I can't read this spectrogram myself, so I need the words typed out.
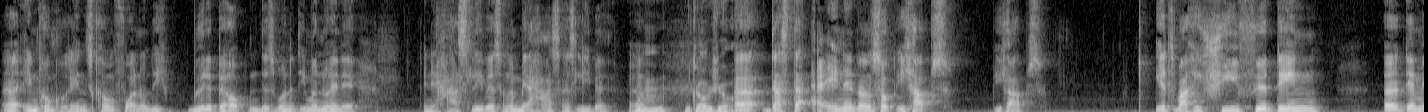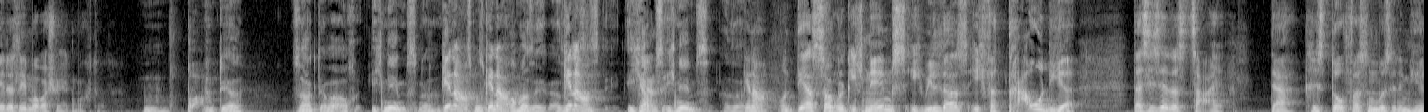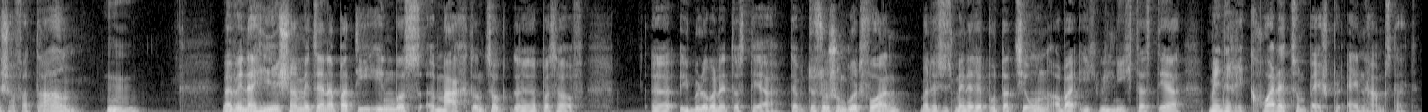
äh, im Konkurrenzkampf waren. Und ich würde behaupten, das war nicht immer nur eine, eine Hassliebe, sondern mehr Hass als Liebe. Ja. Mhm, Glaube ich auch. Äh, dass der eine dann sagt, ich hab's, ich hab's. Jetzt mache ich Ski für den, äh, der mir das Leben aber schwer gemacht hat. Boah. Und der sagt aber auch, ich nehm's. Ne? Genau, das muss genau. man auch mal sehen. Also Genau. Ist, ich hab's, ich nehm's. Also, Genau. Und der sagt, Verrückt. ich nehm's, ich will das, ich vertraue dir. Das ist ja das Zahe. Der Christoffersen muss dem Hirscher vertrauen. Hm. Weil wenn der Hirscher mit seiner Partie irgendwas äh, macht und sagt, naja, pass auf, äh, ich will aber nicht, dass der, der, der soll schon gut fahren, weil das ist meine Reputation, aber ich will nicht, dass der meine Rekorde zum Beispiel einhamstert.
